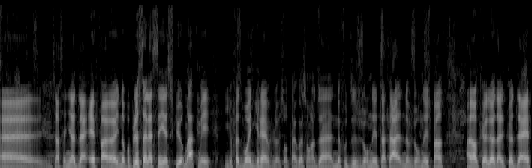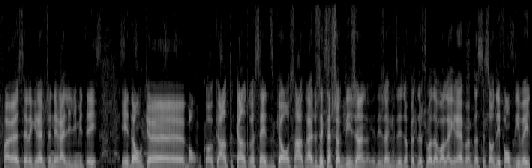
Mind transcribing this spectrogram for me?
Euh, les enseignants de la FAE, ils n'ont pas plus à la CSQ, Marc, mais ils ont fait moins de grève. Là. Ils, sont, à? Ils sont rendus à 9 ou 10 journées totales, 9 journées, je pense. Alors que là, dans le cas de la FAE, c'est la grève générale illimitée. Et donc, euh, bon, quand, qu'entre syndicats, on s'entraide. Je sais que ça choque des gens. là. Il y a des gens qui disent qu'ils ont fait le choix d'avoir la grève. En même temps, ce sont des fonds privés.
